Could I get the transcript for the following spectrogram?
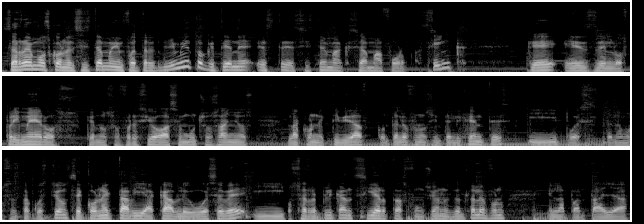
Cerremos con el sistema de infoentretenimiento que tiene este sistema que se llama Ford Sync que es de los primeros que nos ofreció hace muchos años la conectividad con teléfonos inteligentes y pues tenemos esta cuestión, se conecta vía cable USB y se replican ciertas funciones del teléfono en la pantalla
